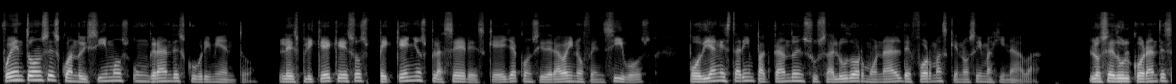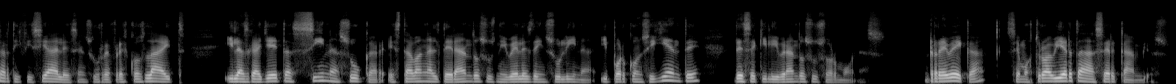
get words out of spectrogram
Fue entonces cuando hicimos un gran descubrimiento. Le expliqué que esos pequeños placeres que ella consideraba inofensivos podían estar impactando en su salud hormonal de formas que no se imaginaba. Los edulcorantes artificiales en sus refrescos light y las galletas sin azúcar estaban alterando sus niveles de insulina y por consiguiente desequilibrando sus hormonas. Rebeca se mostró abierta a hacer cambios.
